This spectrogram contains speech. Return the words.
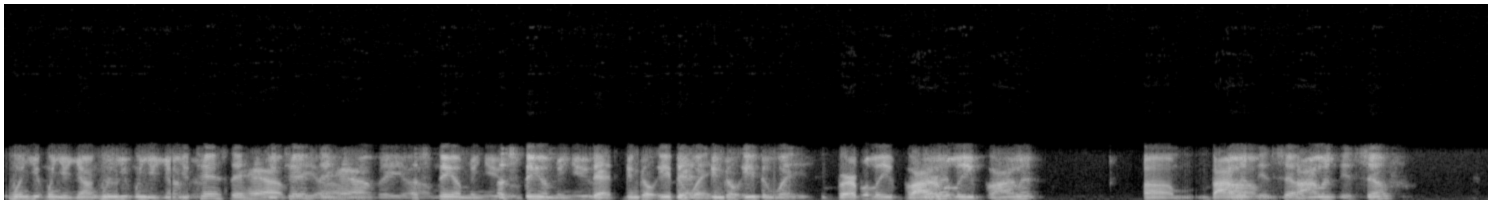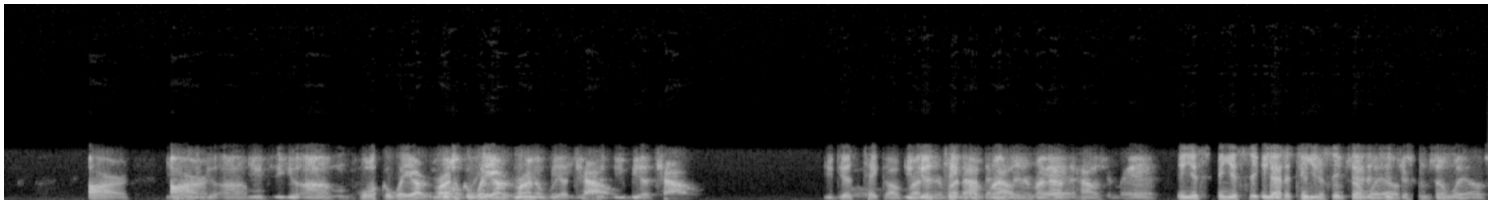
when you when you're younger, when you when you're younger, you tend to have you a, to um, have a a um, stem in you a stem in you that can go either that way, can go either way. verbally violent, Verbally violent, um, violent um, itself, violent itself, or you, or you, um, you you um walk away or run walk away or You run away. Be a child. You be a child. You just take off You running just and run out the house run out the house. You're mad. and you and you seek And that you- attention you from seek that somewhere else. attention from somewhere else.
